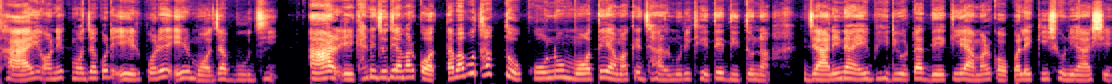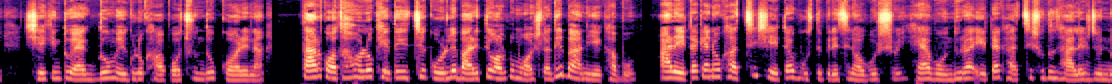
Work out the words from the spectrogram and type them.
খাই অনেক মজা করে, এরপরে এর মজা বুঝি। আর এখানে যদি আমার কর্তাবাবু থাকতো, কোনো মতে আমাকে ঝালমুড়ি খেতে দিত না। জানি না এই ভিডিওটা দেখলে আমার কপালে কি শুনে আসে। সে কিন্তু একদম এগুলো খাওয়া পছন্দ করে না। তার কথা হলো খেতে ইচ্ছে করলে বাড়িতে অল্প মশলা দিয়ে বানিয়ে খাব। আর এটা কেন খাচ্ছি সেটাও বুঝতে পেরেছেন অবশ্যই। হ্যাঁ বন্ধুরা, এটা খাচ্ছি শুধু ঝালের জন্য।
